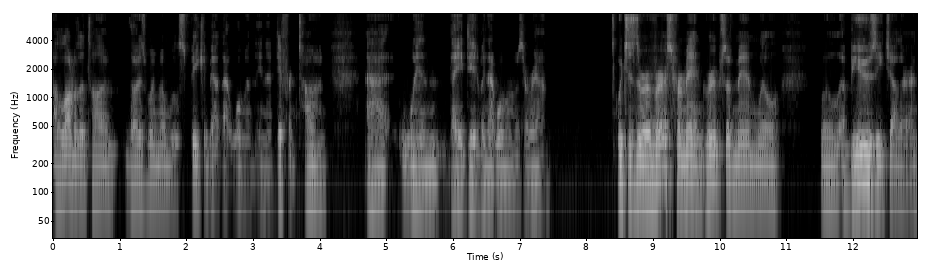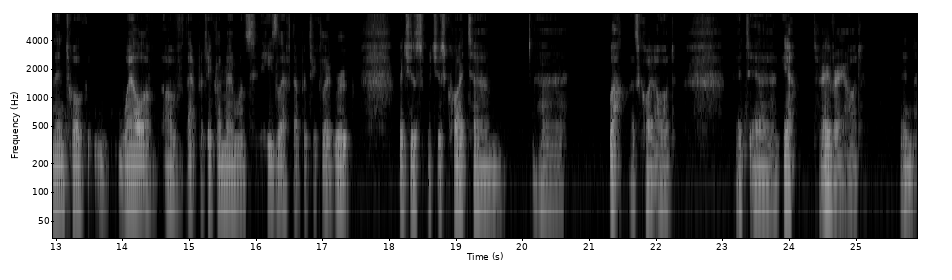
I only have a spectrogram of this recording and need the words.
a lot of the time, those women will speak about that woman in a different tone uh, when they did when that woman was around, which is the reverse for men. Groups of men will will abuse each other and then talk well of, of that particular man once he's left that particular group, which is which is quite um, uh, well, that's quite odd. It uh, yeah, it's very very odd, and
